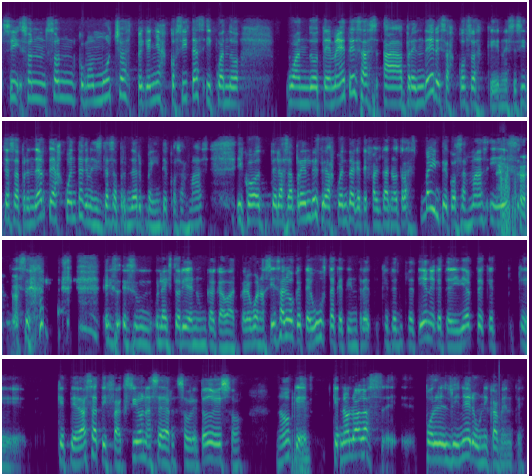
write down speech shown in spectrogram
Sí, son, son como muchas pequeñas cositas y cuando, cuando te metes a, aprender esas cosas que necesitas aprender, te das cuenta que necesitas aprender 20 cosas más. Y cuando te las aprendes, te das cuenta que te faltan otras 20 cosas más. Y es, es, una historia de nunca acabar. Pero bueno, si es algo que te gusta, que te, que te entretiene, que te divierte, que, que, que te da satisfacción hacer, sobre todo eso, ¿no? Que, que no lo hagas eh, por el dinero únicamente,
